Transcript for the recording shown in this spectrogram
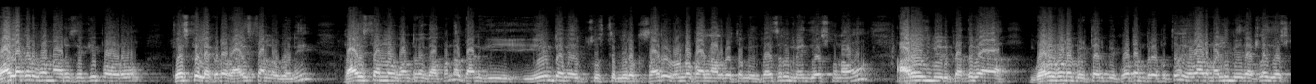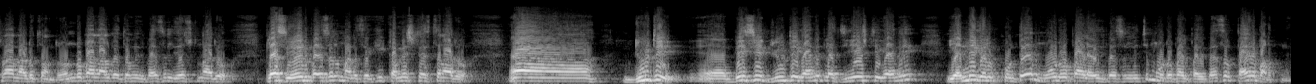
వాళ్ళు ఎక్కడ కొన్నారు? సెకీ పవరు తీసుకెళ్ళి ఎక్కడో రాజస్థాన్లో కొని రాజస్థాన్లో కొనటమే కాకుండా దానికి ఏంటి అనేది చూస్తే మీరు ఒకసారి రెండు రూపాయల నలభై తొమ్మిది పైసలు మేము చేసుకున్నాము. ఆ రోజు మీరు పెద్దగా గొడవ కూడా పెట్టారు మీ కూటమి ప్రభుత్వం. ఇవాళ మళ్ళీ మీరు ఎట్లా చేసుకున్నారని అడుగుతాను రెండు రూపాయల నలభై తొమ్మిది పైసలు చేసుకున్నారు. ప్లస్ ఏడు పైసలు మన సెక్కి కమిషన్ ఇస్తున్నారు. డ్యూటీ బీసీ డ్యూటీ కానీ ప్లస్ జిఎస్టీ కానీ ఇవన్నీ కలుపుకుంటే మూడు రూపాయల ఐదు పైసల నుంచి మూడు రూపాయల పది పైసలు పైన పడుతుంది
